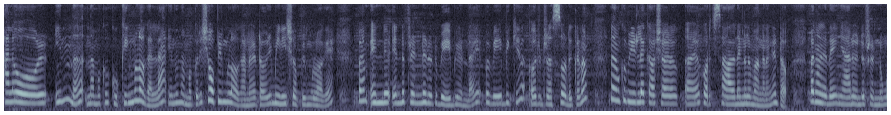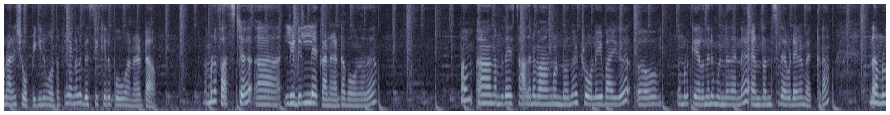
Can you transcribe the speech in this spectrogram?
ഹലോ ഇന്ന് നമുക്ക് കുക്കിംഗ് വ്ളോഗല്ല ഇന്ന് നമുക്കൊരു ഷോപ്പിംഗ് വ്ളോഗാണ് കേട്ടോ ഒരു മിനി ഷോപ്പിംഗ് വ്ളോഗേ അപ്പം എന്റെ എന്റെ ഫ്രണ്ടിന് ഒരു ബേബി ഉണ്ടായി അപ്പോൾ ബേബിക്ക് ഒരു ഡ്രസ്സ് കൊടുക്കണം. നമുക്ക് വീട്ടിലേക്ക് ആവശ്യമായ കുറച്ച് സാധനങ്ങൾ വാങ്ങണം കേട്ടോ. അപ്പം അങ്ങനെ ഇതേ ഞാനും എന്റെ ഫ്രണ്ടും കൂടാണ് ഷോപ്പിങ്ങിന് പോകുന്നത്. അപ്പോൾ ഞങ്ങൾ ബസ്സിൽ കയറി പോവുകയാണ് കേട്ടോ. നമ്മൾ ഫസ്റ്റ് ലിഡിലേക്കാണ് കേട്ടോ പോകുന്നത്. അപ്പം നമ്മുടെ സാധനം വാങ്ങാൻ ട്രോളി ബാഗ് നമ്മൾ കയറുന്നതിന് മുന്നേ തന്നെ എൻട്രൻസിൽ എവിടെയെങ്കിലും വെക്കണം. നമ്മൾ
